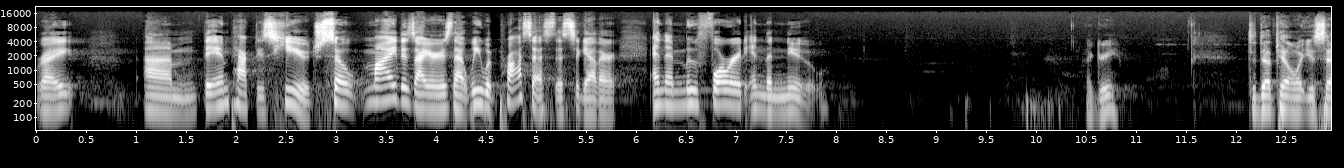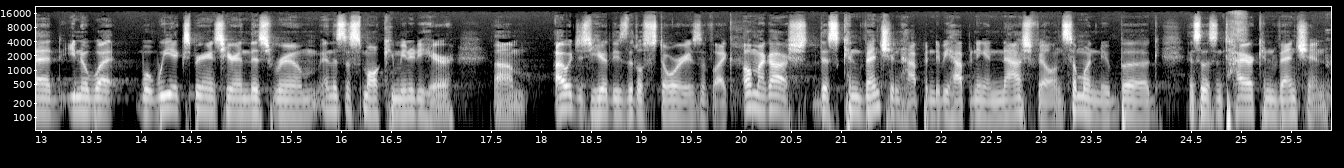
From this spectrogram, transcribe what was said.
right? Um, the impact is huge. So my desire is that we would process this together and then move forward in the new. I agree. To dovetail on what you said, you know what what we experience here in this room, and this is a small community here. Um, I would just hear these little stories of like, oh my gosh, this convention happened to be happening in Nashville, and someone knew Boog, and so this entire convention.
